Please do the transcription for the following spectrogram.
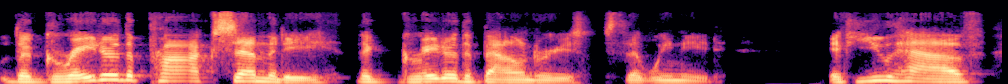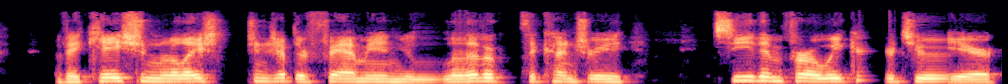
the greater the proximity, the greater the boundaries that we need. If you have vacation relationship their family and you live across the country, see them for a week or two a year,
